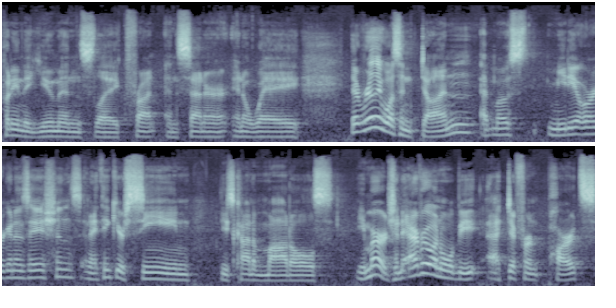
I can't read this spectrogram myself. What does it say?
putting the humans like front and center in a way that really wasn't done at most media organizations. And I think you're seeing these kind of models emerge. And everyone will be at different parts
